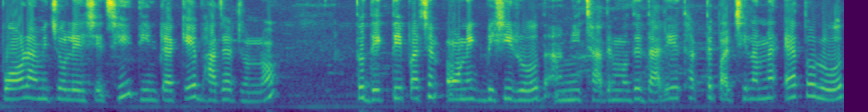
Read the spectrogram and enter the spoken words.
পর আমি চলে এসেছি ডিমটাকে ভাজার জন্য। তো দেখতেই পাচ্ছেন অনেক বেশি রোদ। আমি ছাদের মধ্যে দাঁড়িয়ে থাকতে পারছিলাম না। এত রোদ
